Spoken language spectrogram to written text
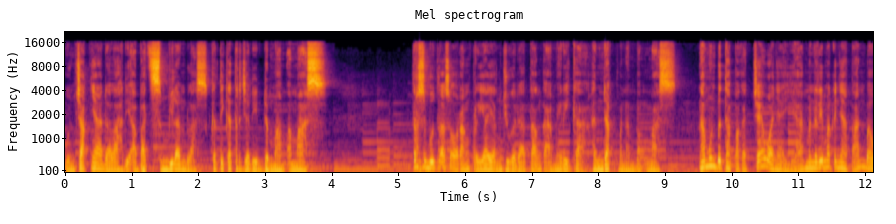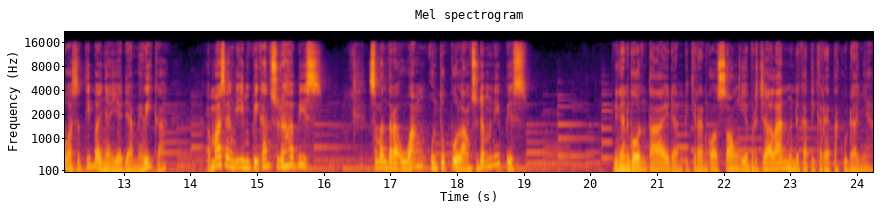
Puncaknya adalah di abad 19 ketika terjadi demam emas Tersebutlah seorang pria yang juga datang ke Amerika hendak menambang emas. Namun betapa kecewanya ia menerima kenyataan bahwa setibanya ia di Amerika, emas yang diimpikan sudah habis. Sementara uang untuk pulang sudah menipis. Dengan gontai dan pikiran kosong, ia berjalan mendekati kereta kudanya.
